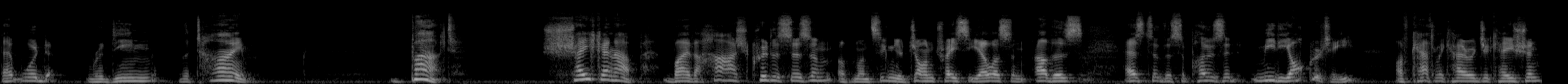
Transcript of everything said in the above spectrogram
that would redeem the time. But shaken up by the harsh criticism of Monsignor John Tracy Ellis and others, as to the supposed mediocrity of Catholic higher education,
